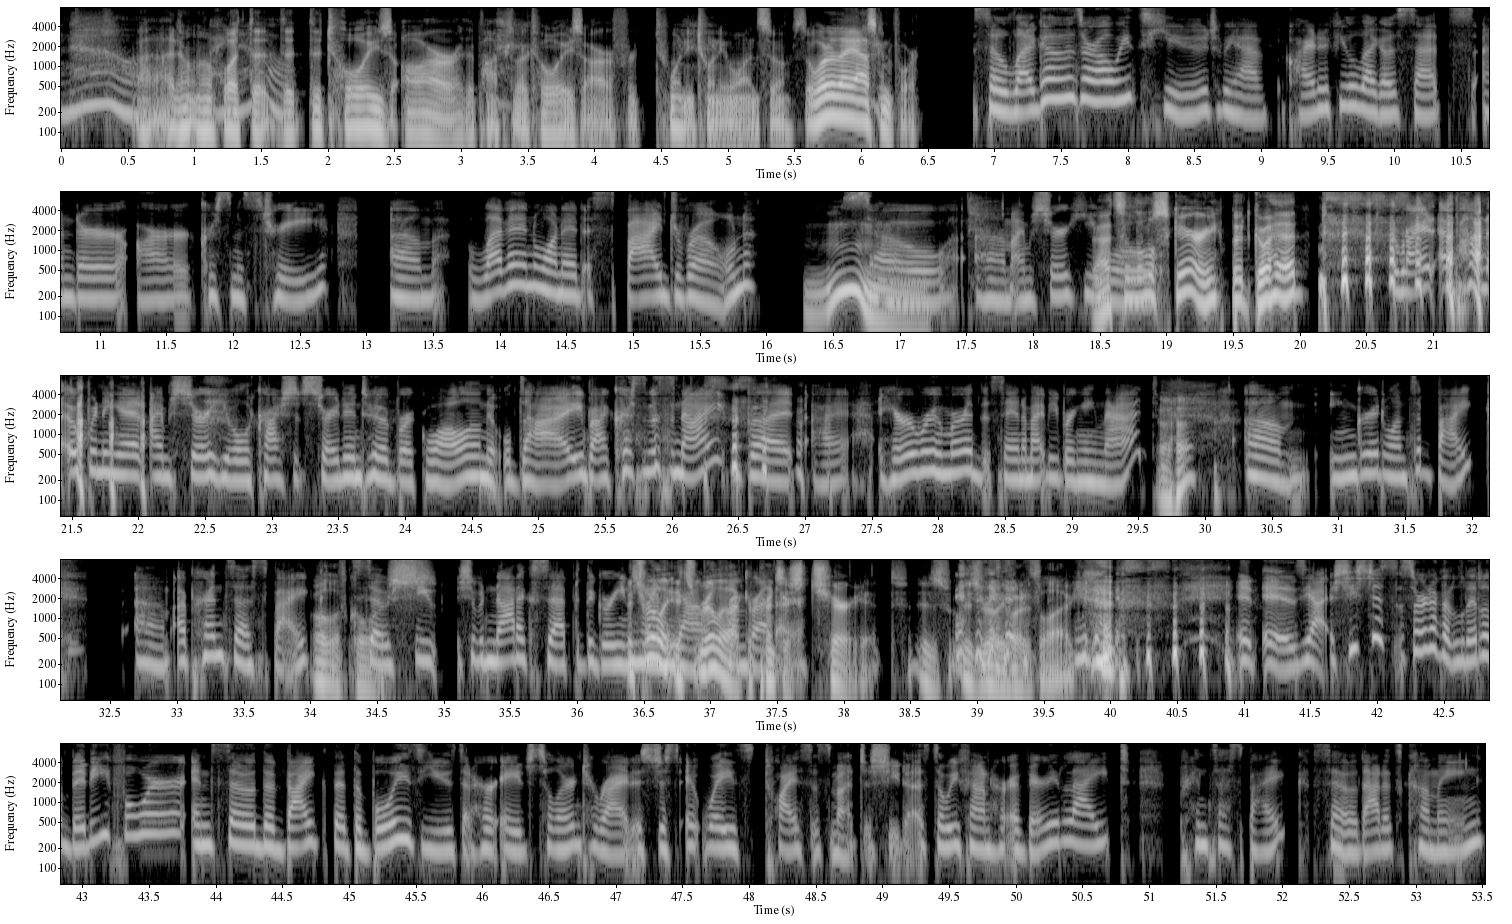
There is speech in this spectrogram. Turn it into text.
I. Don't know I what the, the the toys are, the popular toys are for 2021. So so what are they asking for? So Legos are always huge. We have quite a few Lego sets under our Christmas tree. Um, Levin wanted a spy drone, Mm, so um, I'm sure he. that's a little scary, but go ahead. right upon opening it. I'm sure he will crash it straight into a brick wall and it will die by Christmas night. But I hear a rumor that Santa might be bringing that. Uh-huh. Um, Ingrid wants a bike. Um, a princess bike. Well, of course. So she she would not accept the green. It's really it's really from like a princess chariot is is really what it's like. It. It is. Yeah. She's just sort of a little bitty for. And so the bike that the boys used at her age to learn to ride is just, it weighs twice as much as she does. So we found her a very light princess bike. So that is coming.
